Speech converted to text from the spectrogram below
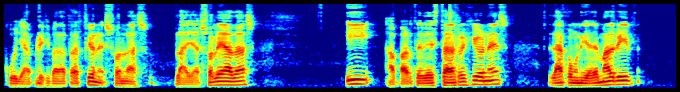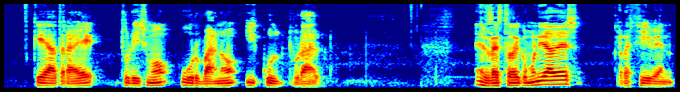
cuya principal atracciones son las playas soleadas, y, aparte de estas regiones, la Comunidad de Madrid, que atrae turismo urbano y cultural. El resto de comunidades reciben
